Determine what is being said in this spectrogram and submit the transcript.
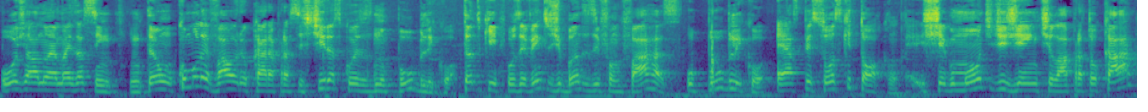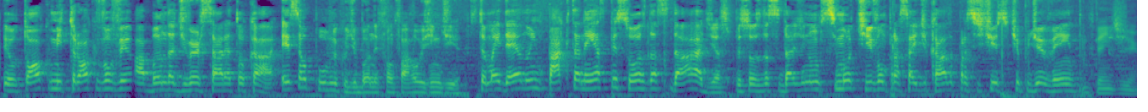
Hoje ela não é mais assim. Então, como levar o cara para assistir as coisas no público? Tanto que os eventos de bandas e fanfarras, o público é as pessoas que tocam. Chega um monte de gente lá para tocar, eu toco, me troco e vou ver a banda adversária tocar. Esse é o público de banda e fanfarra hoje em dia. Pra você ter uma ideia, não impacta nem as pessoas da cidade. As pessoas da cidade não se motivam para sair de casa para assistir esse tipo de evento. Entendi.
